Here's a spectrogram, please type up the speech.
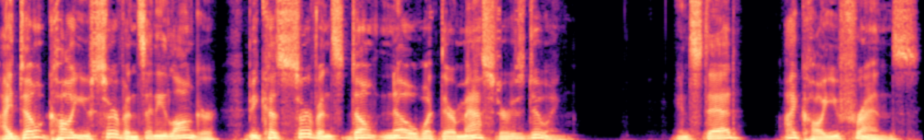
I don't call you servants any longer, because servants don't know what their master is doing. Instead, I call you friends,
